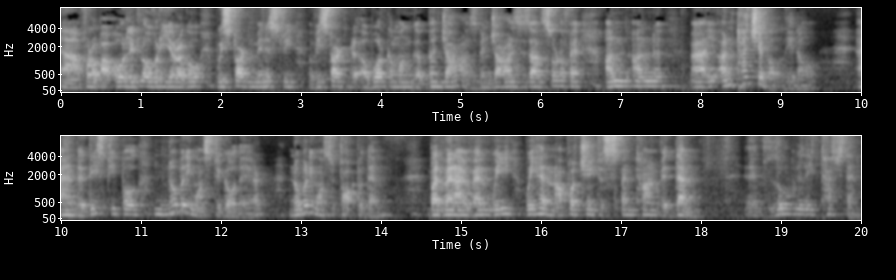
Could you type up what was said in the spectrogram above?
uh, for about oh, a little over a year ago, we started ministry. We started a work among uh, Banjaras. Banjaras is a sort of a un, un, uh, untouchable, you know. And uh, these people, nobody wants to go there. Nobody wants to talk to them. But when I when we we had an opportunity to spend time with them, the Lord really touched them.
